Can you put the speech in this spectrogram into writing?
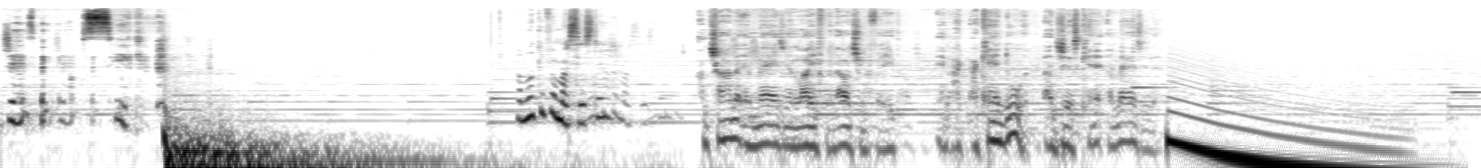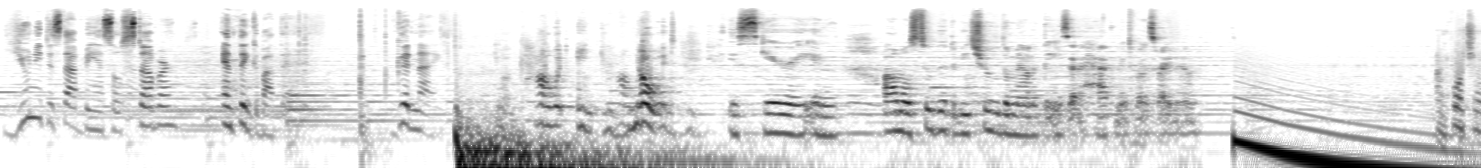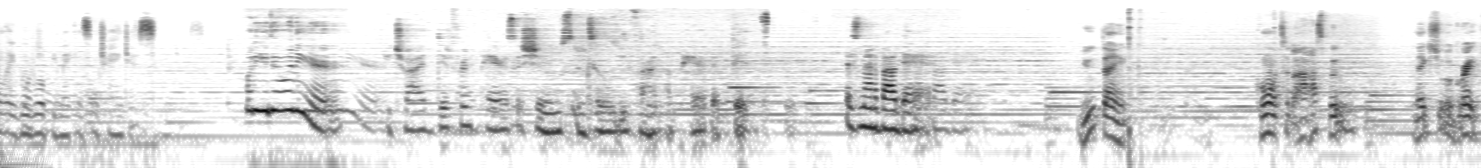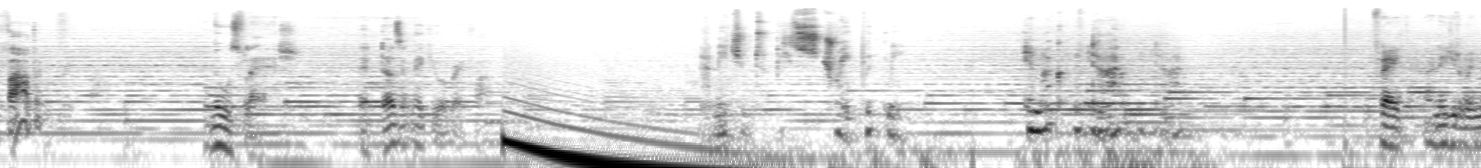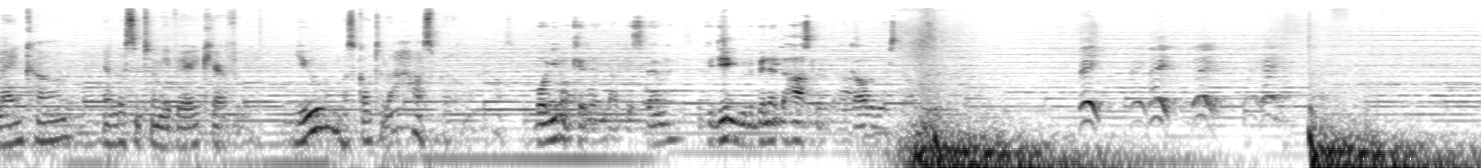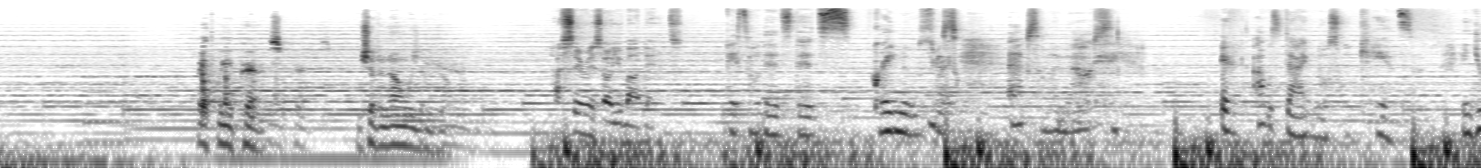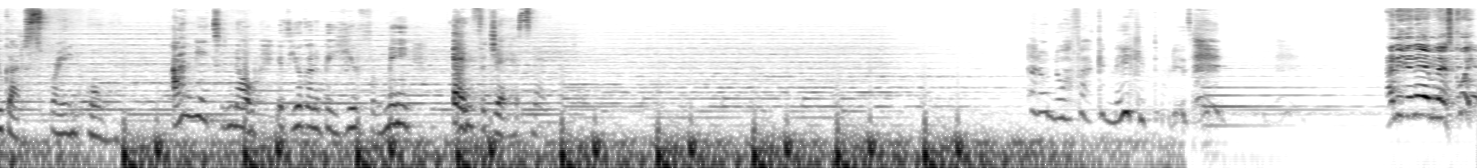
Jazz, baby, I'm sick. I'm looking for my sister. I'm trying to imagine life without you, Faith, and I, I can't do it. I just can't imagine it. You need to stop being so stubborn and think about that. Good night. You're a coward and you know it. It's scary and almost too good to be true the amount of things that are happening to us right now. Unfortunately, we will be making some changes. What are you doing here? You try different pairs of shoes until you find a pair that fits. It's not about that. You think going to the hospital makes you a great father? Newsflash, that doesn't make you a great father. I need you to be straight with me. Am I gonna die? Faith, I need you to remain calm and listen to me very carefully. You must go to the hospital. Boy, you don't care nothing about this family. If you did, you would have been at the hospital like all the rest of us. Hey, hey, hey, hey. Faith, we your parents. You should have known when you were young. How serious are you about dance? Okay, so that's that's great news, right? Excellent news. Okay. If I was diagnosed with cancer and you got a sprained bone, I need to know if you're gonna be here for me and for Jasmine. I don't know if I can make it through this. I need an ambulance, quick!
